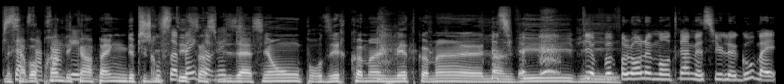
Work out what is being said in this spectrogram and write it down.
Puis Mais ça, va prendre des campagnes de publicité, de correct. sensibilisation pour dire comment le mettre, comment euh, l'enlever. Puis il va falloir le montrer à M. Legault. Ben,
